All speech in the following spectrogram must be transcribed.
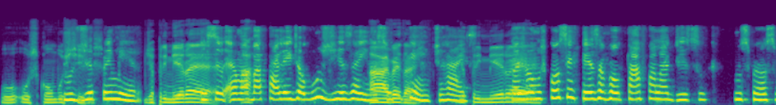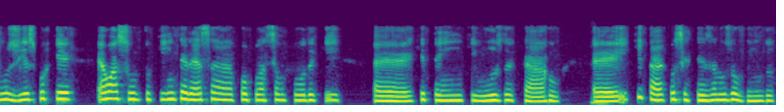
o, os combustíveis. No dia primeiro. Dia primeiro é... Isso é uma ah. batalha de alguns dias aí, ah, é verdade. quente, Dia primeiro Nós é... vamos, com certeza, voltar a falar disso nos próximos dias, porque é um assunto que interessa a população toda que, é, que tem, que usa carro é, e que está, com certeza, nos ouvindo,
